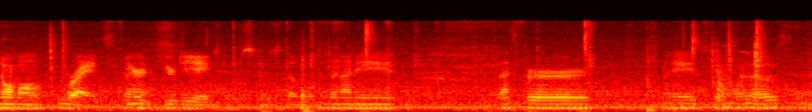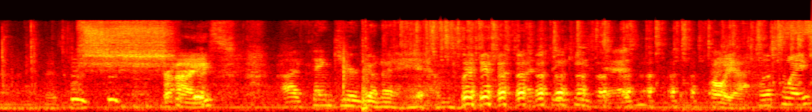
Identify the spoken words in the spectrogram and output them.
normal. Right. Your, your D8 is, is double. And then I need. That's for. I need two more of those. And one. for ice. I think you're gonna hit him. I think he's dead. Oh yeah. Let's wait.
